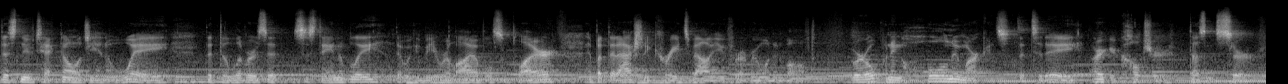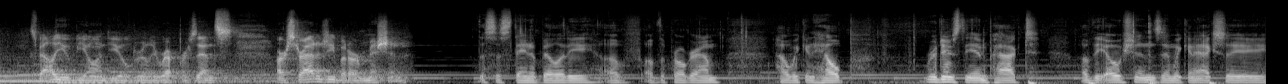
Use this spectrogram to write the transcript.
this new technology in a way that delivers it sustainably, that we can be a reliable supplier, but that actually creates value for everyone involved. We're opening whole new markets that today agriculture doesn't serve. Its value beyond yield really represents our strategy, but our mission. The sustainability of, of the program, how we can help reduce the impact of the oceans, and we can actually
